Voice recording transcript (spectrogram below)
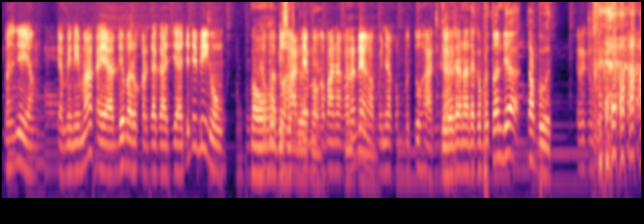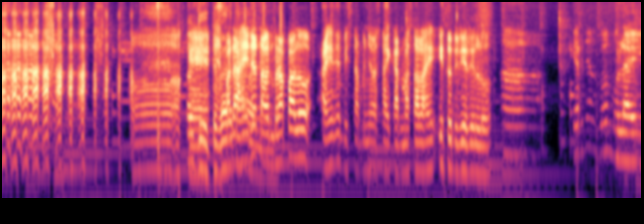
maksudnya yang yang minimal kayak dia baru kerja gaji aja dia bingung Mau kebutuhan dia mau ke mana karena dia Mm-mm. nggak punya kebutuhan kan. Giliran ada kebutuhan dia cabut. Oh, oke. Oh gitu, Pada akhirnya tahun berapa lu akhirnya bisa menyelesaikan masalah itu di diri lu? Eh, akhirnya gua mulai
